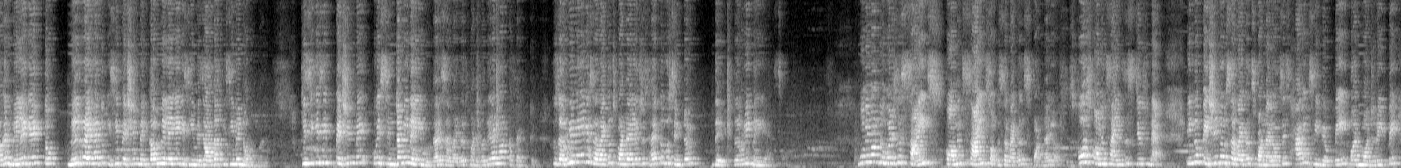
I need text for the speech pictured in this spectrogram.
अगर मिलेंगे तो मिल रहे हैं तो किसी पेशेंट में कम मिलेंगे किसी में ज़्यादा किसी में नॉर्मल किसी किसी पेशेंट में कोई सिम्टम ही नहीं होता है सर्वाइकल स्पॉन्डाइल दे आर नॉट अफेक्टेड तो ज़रूरी नहीं है कि सर्वाइकल स्पॉन्डाइलिसिस है तो वो symptom did, the remaining axon. Moving on towards the signs, common signs of the cervical spondylosis. First common sign is stiff neck. In the patient of cervical spondylosis having severe pain or moderate pain,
